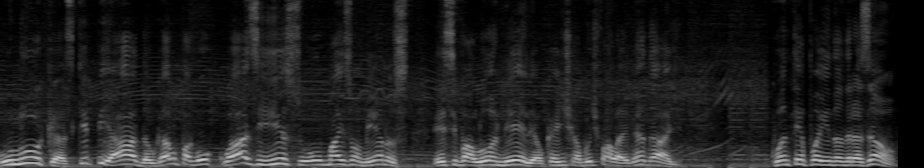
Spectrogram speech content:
O Lucas, que piada, o Galo pagou quase isso, ou mais ou menos esse valor nele, é o que a gente acabou de falar, é verdade. Quanto tempo ainda, Andrezão?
